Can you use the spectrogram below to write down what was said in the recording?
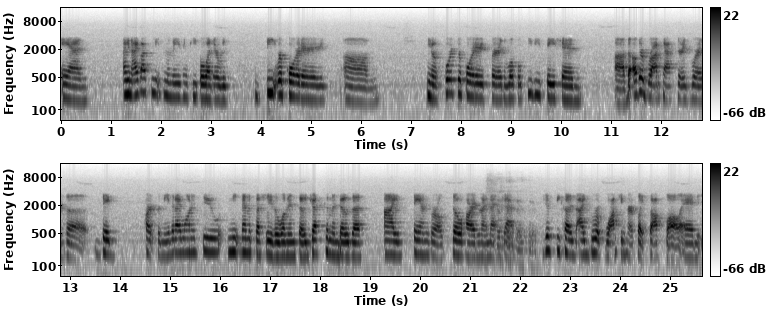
And I mean, I got to meet some amazing people, whether it was beat reporters, um, you know, sports reporters for the local TV stations. Uh, the other broadcasters were the big part for me that I wanted to meet them, especially the women. So Jessica Mendoza, I fangirled so hard when I met Jess, just because I grew up watching her play softball, and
